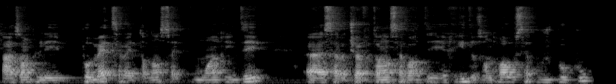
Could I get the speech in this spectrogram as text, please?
Par exemple, les pommettes, ça va être tendance à être moins ridé. Tu vas avoir tendance à avoir des rides aux endroits où ça bouge beaucoup.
